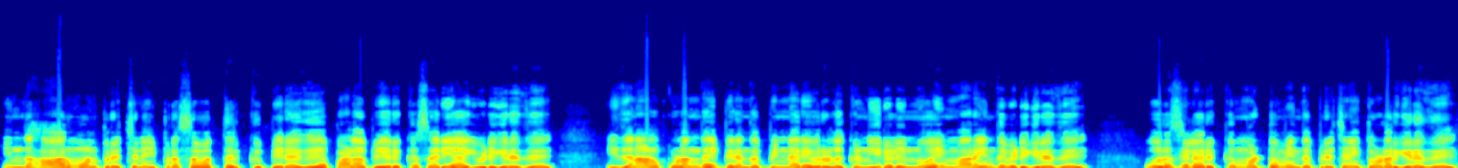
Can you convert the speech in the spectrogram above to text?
இந்த ஹார்மோன் பிரச்சனை பிரசவத்திற்கு பிறகு பல பேருக்கு சரியாகி விடுகிறது. இதனால் குழந்தை பிறந்த பின்னர் இவர்களுக்கு நீரிழிவு நோய் மறைந்து விடுகிறது. ஒரு சிலருக்கு மட்டும் இந்த பிரச்சனை தொடர்கிறது.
